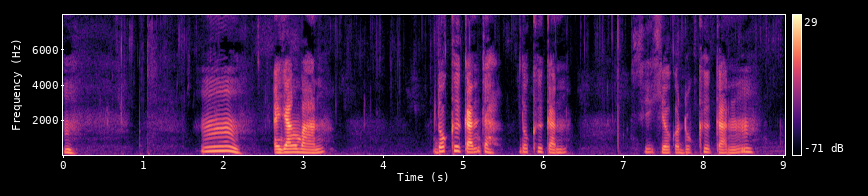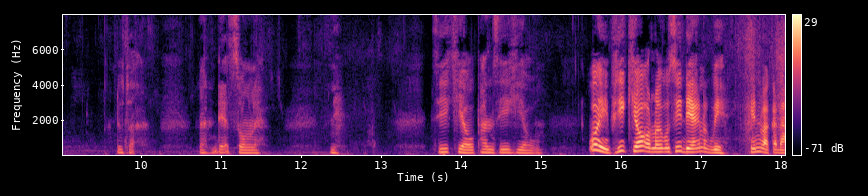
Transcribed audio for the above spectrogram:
อืมอืมไอ้ยางหวาน ดกคือกันจ้ะดกคือกัน สีเขียวก็ดกคือกัน ดูจ้ะนั่นแดดทรงเลย สีเขียวพันสีเขียว โอ้ยสีเขียวอร่อยกว่าสีแดงดอกเวยเห็นว่ากระได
